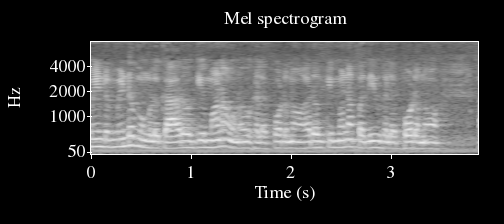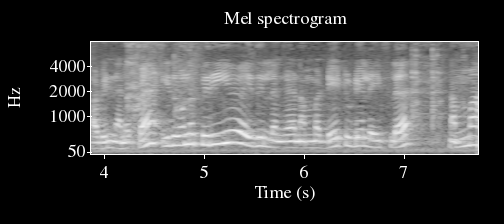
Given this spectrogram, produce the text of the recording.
மீண்டும் மீண்டும் உங்களுக்கு ஆரோக்கியமான உணவுகளை போடணும் ஆரோக்கியமான பதிவுகளை போடணும் அப்படின்னு நினைப்பேன். இது ஒன்றும் பெரிய இது இல்லைங்க. நம்ம டே டு டே லைஃப்பில் நம்ம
